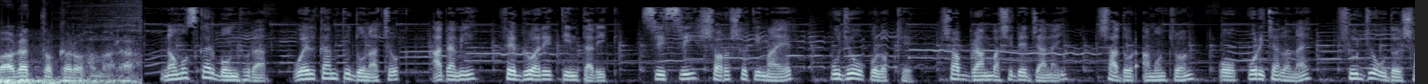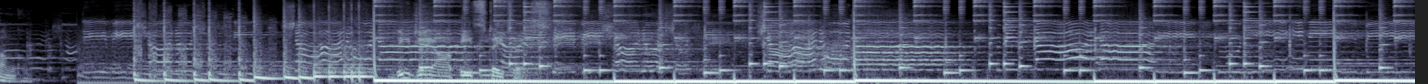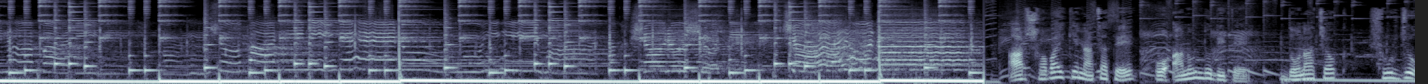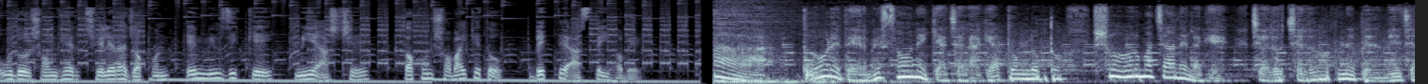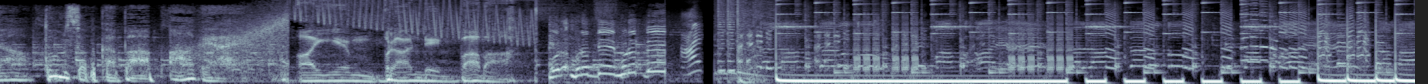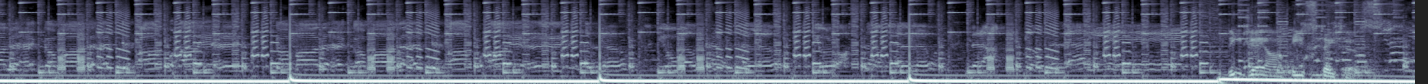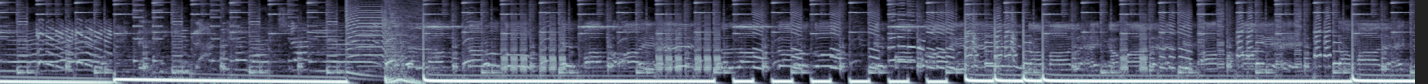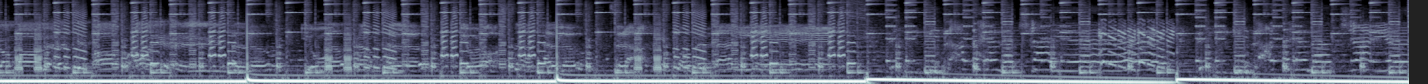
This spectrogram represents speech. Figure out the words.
স্বাগত করো হামারা। নমস্কার বন্ধুরা ওয়েলকাম টু দোনাচক। আগামী ফেব্রুয়ারির তিন তারিখ শ্রী শ্রী সরস্বতী মায়ের পুজো উপলক্ষে সব গ্রামবাসীদের জানাই সাদর আমন্ত্রণ ও পরিচালনায় সূর্য উদয় সংঘ। BJRP status. আর সবাইকে নাচাতে ও আনন্দ দিতে দোনাচক সূর্য উদয় সংঘের ছেলেরা যখন এম মিউজিককে নিয়ে আসছে তখন সবাইকে তো দেখতে আসতেই হবে आ, थोड़े देर में सोने क्या चला गया तुम लोग तो शोर मचाने लगे चलो चलो अपने बिल में जाओ तुम सबका बाप आ गया है I am branded Baba. মুরব্বী মুরব্বী DJ RP status.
